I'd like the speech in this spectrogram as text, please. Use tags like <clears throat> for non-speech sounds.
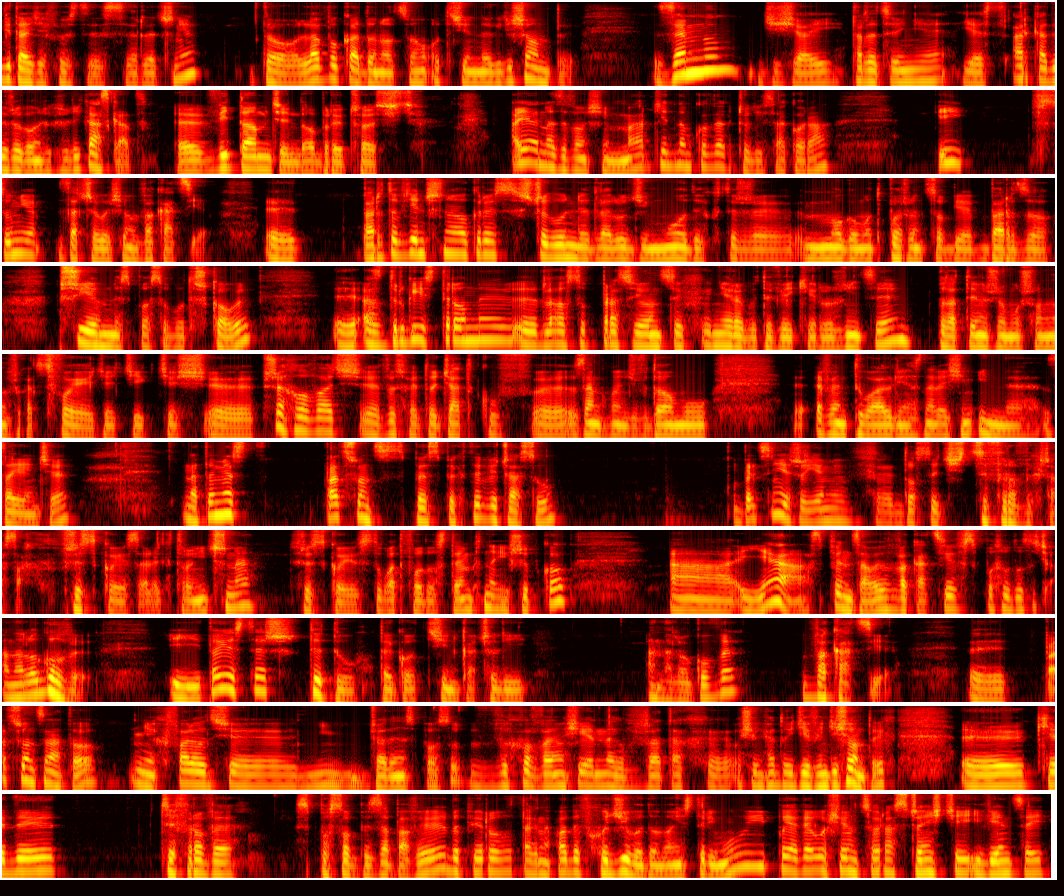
Witajcie wszyscy serdecznie. To Lawokado nocą, odcinek 10. Ze mną dzisiaj tradycyjnie jest Arkadiusz Ogończyk, czyli Kaskad. E, witam, dzień dobry, cześć. A ja nazywam się Marcin Damkowiak, czyli Sakora i w sumie zaczęły się wakacje. E, bardzo wdzięczny okres, szczególnie dla ludzi młodych, którzy mogą odpocząć sobie w bardzo przyjemny sposób od szkoły. A z drugiej strony y, dla osób pracujących nie robi to wielkiej różnicy, poza tym, że muszą na przykład swoje dzieci gdzieś y, przechować, y, wysłać do dziadków, zamknąć w domu, ewentualnie znaleźć im inne zajęcie. Natomiast patrząc z perspektywy czasu, obecnie żyjemy w dosyć cyfrowych czasach. Wszystko jest elektroniczne, wszystko jest łatwo dostępne i szybko, a ja spędzałem wakacje w sposób dosyć analogowy. I to jest też tytuł tego odcinka, czyli analogowe wakacje. Y, patrząc na to, nie chwaląc się w żaden sposób, wychowałem się jednak w latach 80. i 90., y, kiedy cyfrowe sposoby zabawy dopiero tak naprawdę wchodziły do mainstreamu i pojawiały się coraz częściej i więcej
